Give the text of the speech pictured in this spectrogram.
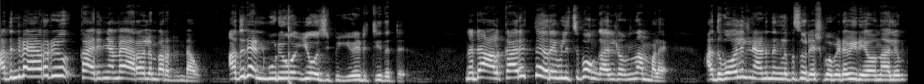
അതിന്റെ വേറൊരു കാര്യം ഞാൻ വേറെ വല്ലതും പറഞ്ഞിട്ടുണ്ടാവും. അത് രണ്ടും കൂടി യോജിപ്പിക്കും എഡിറ്റ് ചെയ്തിട്ട്. എന്നിട്ട് ആൾക്കാർ തെറി വിളിച്ച് പൊങ്കാലിട്ടുണ്ട് നമ്മളെ. അതുപോലെ തന്നെയാണ് നിങ്ങളിപ്പോൾ സുരേഷ് ഗോപിയുടെ വീഡിയോ വന്നാലും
